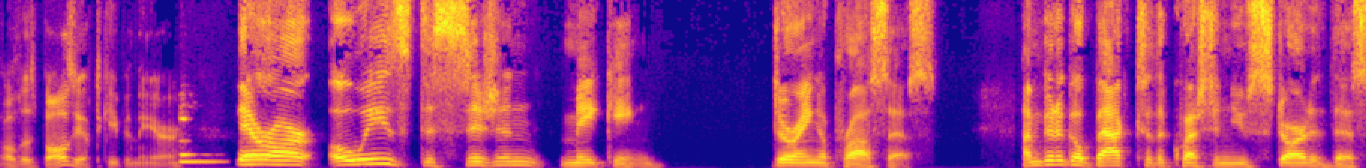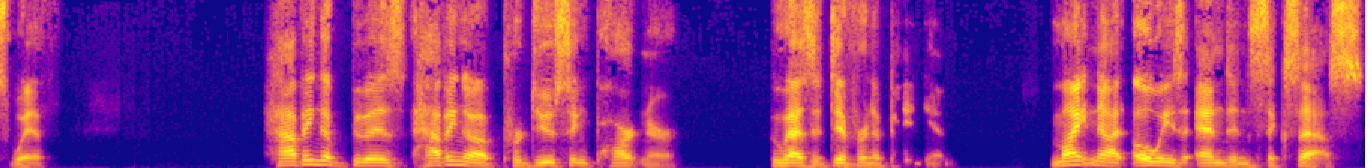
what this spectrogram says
all those balls you have to keep in the air. there are always decision making during a process. I'm going to go back to the question you started this with. Having a biz, having a producing partner who has a hmm. different opinion might not always end in success.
